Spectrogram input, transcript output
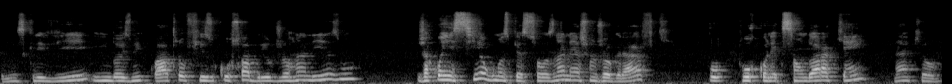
Eu me inscrevi e em 2004 eu fiz o curso Abril de Jornalismo, já conheci algumas pessoas na National Geographic por, por conexão do Araquém, né, que eu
